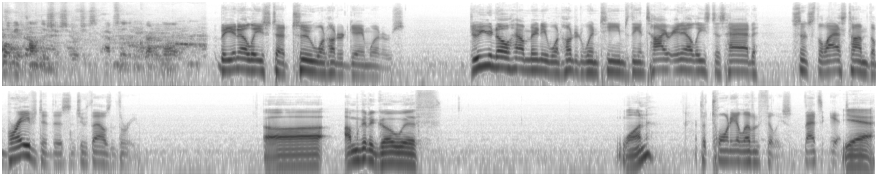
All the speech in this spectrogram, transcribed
what we accomplished this year was just absolutely incredible. The NL East had two 100 game winners. Do you know how many 100 win teams the entire NL East has had since the last time the Braves did this in 2003? Uh, I'm going to go with one. The 2011 Phillies. That's it. Yeah.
